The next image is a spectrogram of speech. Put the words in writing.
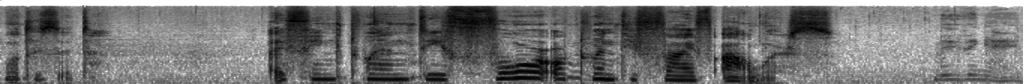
what is it? I think 24 or 25 hours. Moving ahead.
